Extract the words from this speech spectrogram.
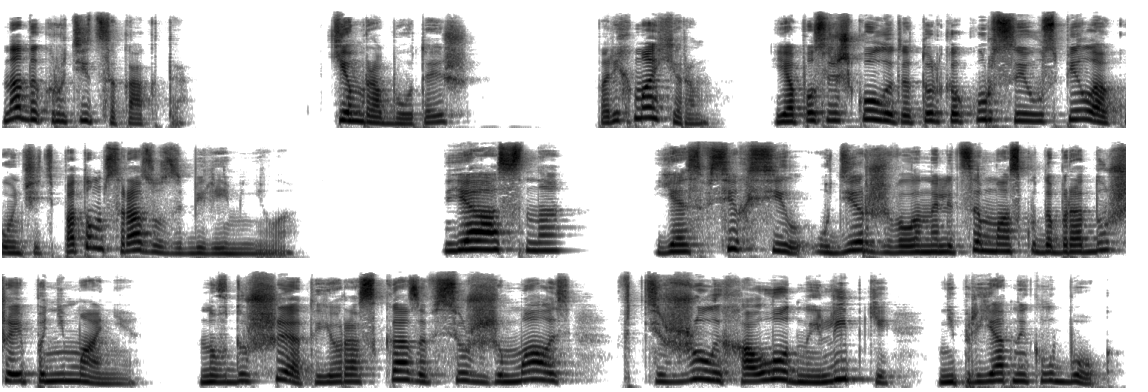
надо крутиться как-то. Кем работаешь? Парикмахером. Я после школы-то только курсы и успела окончить, потом сразу забеременела. Ясно. Я из всех сил удерживала на лице маску добродушия и понимания, но в душе от ее рассказа все сжималось в тяжелый, холодный, липкий, неприятный клубок.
